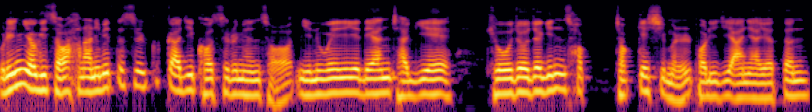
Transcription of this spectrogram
우리는 여기서 하나님의 뜻을 끝까지 거스르면서 니누웨에 대한 자기의 교조적인 적개심을 버리지 아니하였던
